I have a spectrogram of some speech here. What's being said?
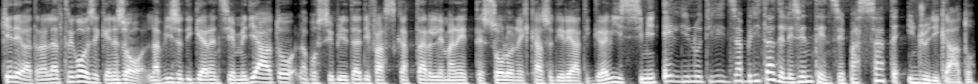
Chiedeva tra le altre cose, che ne so, l'avviso di garanzia immediato, la possibilità di far scattare le manette solo nel caso di reati gravissimi e l'inutilizzabilità delle sentenze passate in giudicato.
